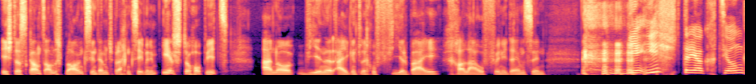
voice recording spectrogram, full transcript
ist das ganz anders geplant gewesen. Dementsprechend sieht man im ersten Hobbit auch noch, wie er eigentlich auf vier Beinen kann laufen in dem Sinn. wie war die Reaktion,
